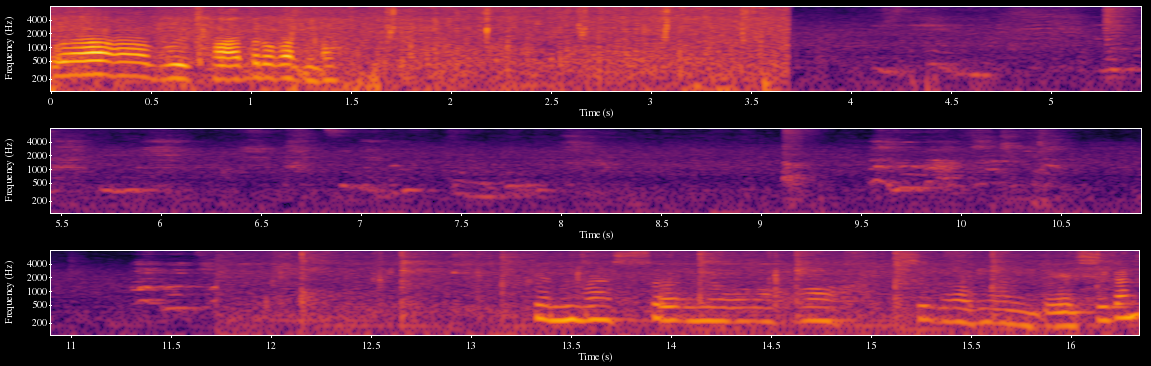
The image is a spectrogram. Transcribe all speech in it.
우와, 물 다 들어간다. 끝났어요. 아, 지금은 4시간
